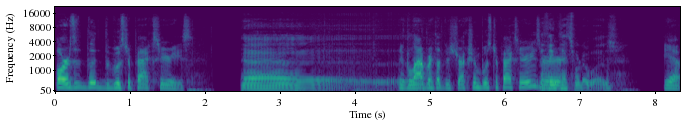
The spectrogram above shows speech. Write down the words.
Or is it the, the booster pack series? Uh, the Labyrinth of Destruction booster pack series? Or... I think that's what it was. yeah.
